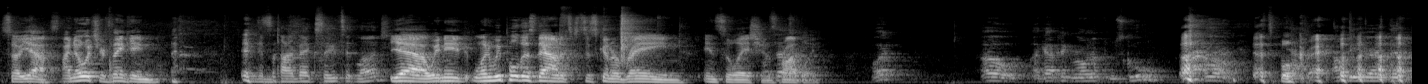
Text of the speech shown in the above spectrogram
So yeah, I know what you're thinking. Getting Tyvek suits at lunch? Yeah, we need when we pull this down, it's just gonna rain insulation probably. What? Oh, I got pick Rowan up from school. Oh, That's bullcrap. I'll be right there.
